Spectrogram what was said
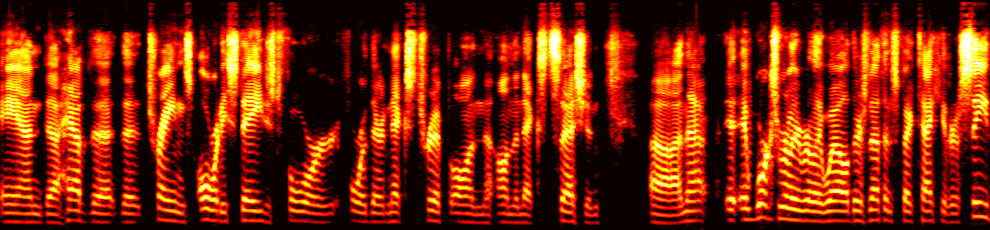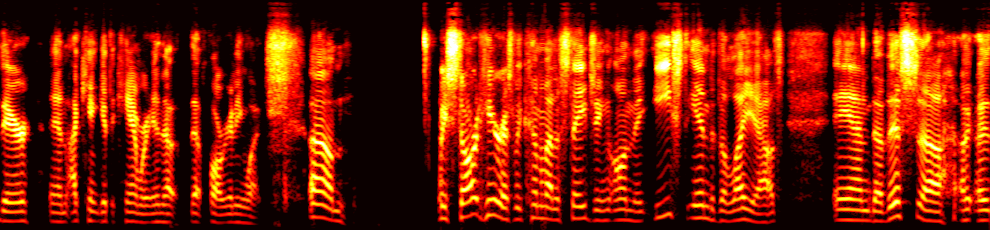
and uh, have the, the trains already staged for, for their next trip on, on the next session. Uh, and that it, it, works really really well there's nothing spectacular to see there and i can't get the camera in that, that far anyway um, we start here as we come out of staging on the east end of the layout. And uh, this uh, uh,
